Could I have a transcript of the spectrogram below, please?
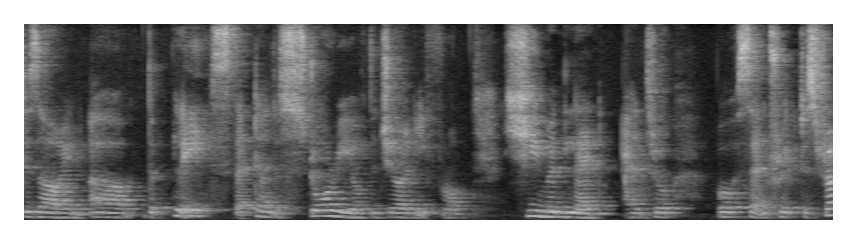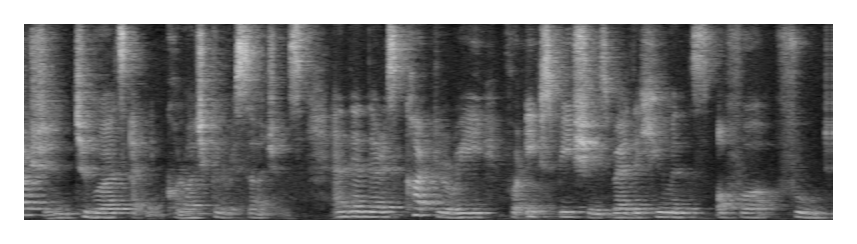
design um, the plates that tell the story of the journey from human-led anthropocentric destruction towards an ecological resurgence. And then there is cutlery for each species where the humans offer food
